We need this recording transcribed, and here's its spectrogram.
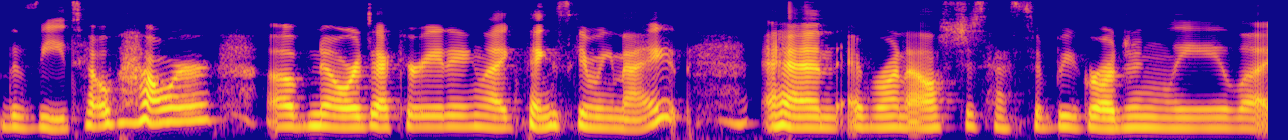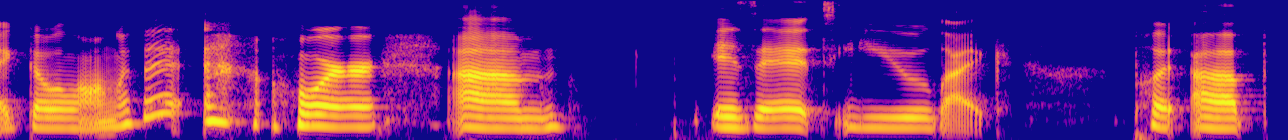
the veto power of no we're decorating like Thanksgiving night and everyone else just has to begrudgingly like go along with it or um is it you like put up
